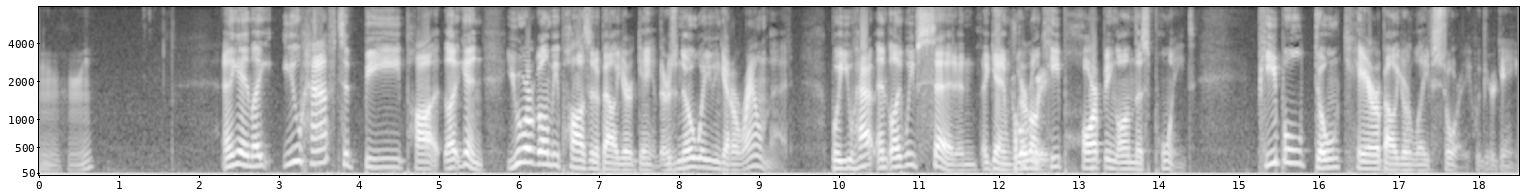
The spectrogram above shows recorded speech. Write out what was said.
Mhm. And again, like you have to be po- like, again, you are going to be positive about your game. There's no way you can get around that. But you have, and like we've said, and again, we're going to keep harping on this point. People don't care about your life story with your game.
